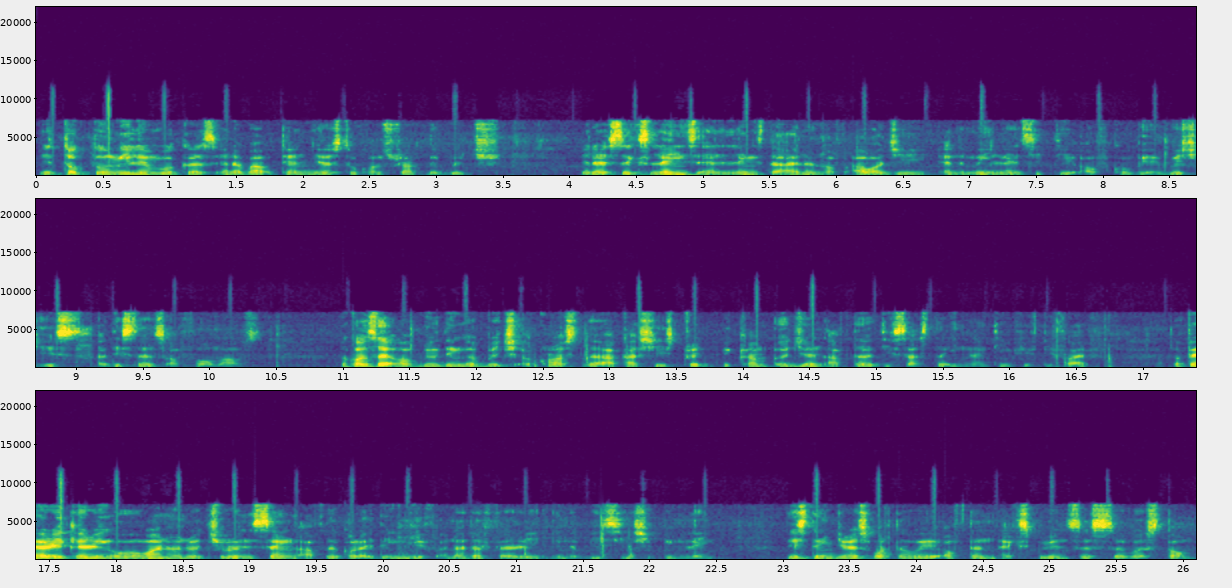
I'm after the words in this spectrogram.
It took 2 million workers and about 10 years to construct the bridge. It has 6 lanes and links the island of Awaji and the mainland city of Kobe, which is a distance of 4 miles. The concept of building a bridge across the Akashi Strait became urgent after a disaster in 1955. A ferry carrying over 100 children sank after colliding with another ferry in the BC shipping lane. This dangerous waterway often experiences severe storm.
